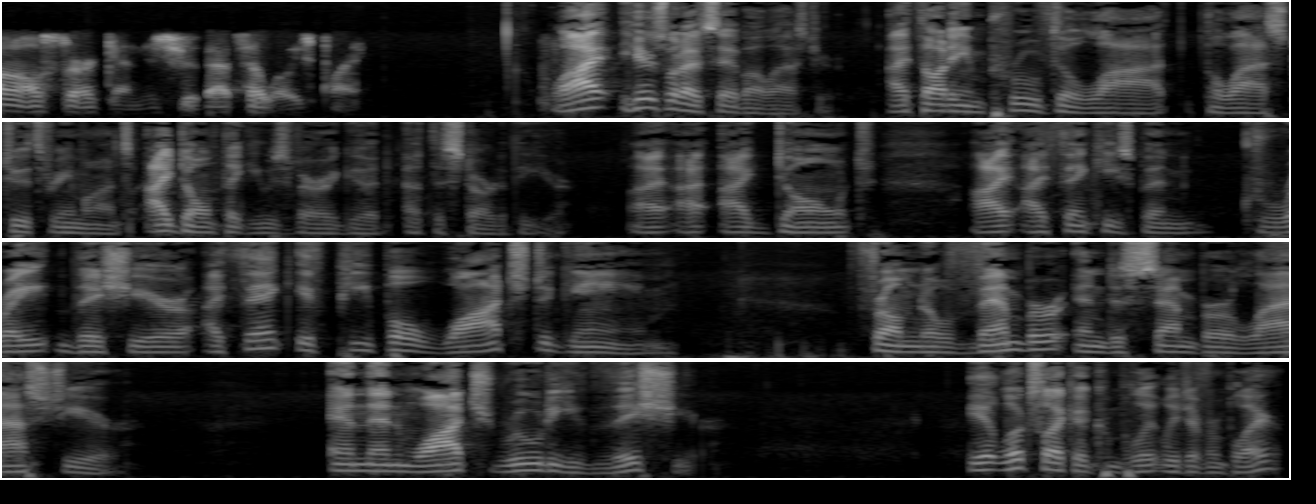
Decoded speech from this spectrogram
All Star again this year. That's how well he's playing. Well, I, here's what I'd say about last year. I thought he improved a lot the last two, three months. I don't think he was very good at the start of the year. I, I, I don't. I, I think he's been great this year. I think if people watched a game from November and December last year and then watch Rudy this year, it looks like a completely different player.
